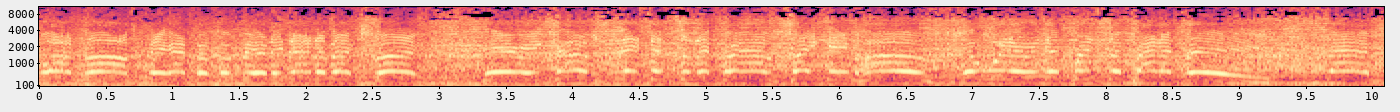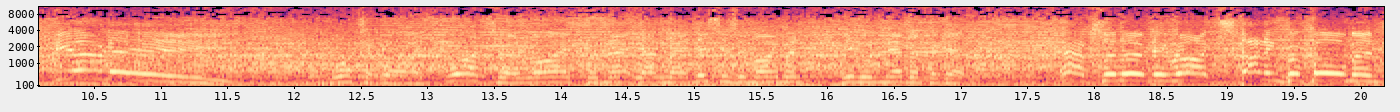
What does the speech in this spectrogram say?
One last big effort for Bewley down the back straight. Here he comes. Listen to the crowd. Take him home. The winner of the Principality. Dan Bewley. What a ride. What a ride from that young man. This is a moment he will never forget. Absolutely right. Stunning performance.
